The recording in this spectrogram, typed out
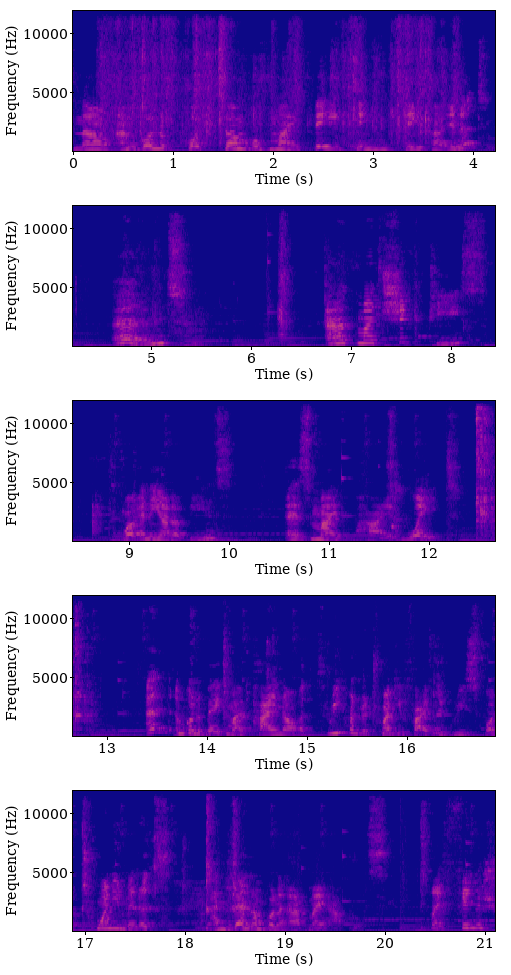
Now I'm going to put some of my baking paper in it and add my chickpeas or any other beans as my pie weight. And I'm to bake my pie now at 325 degrees for 20 minutes and then I'm to add my apples. My finished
